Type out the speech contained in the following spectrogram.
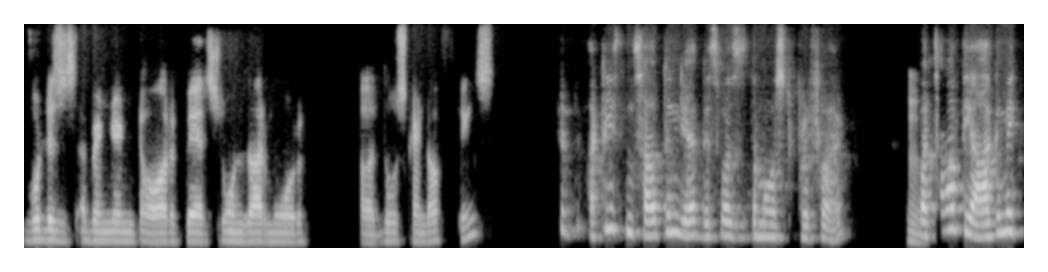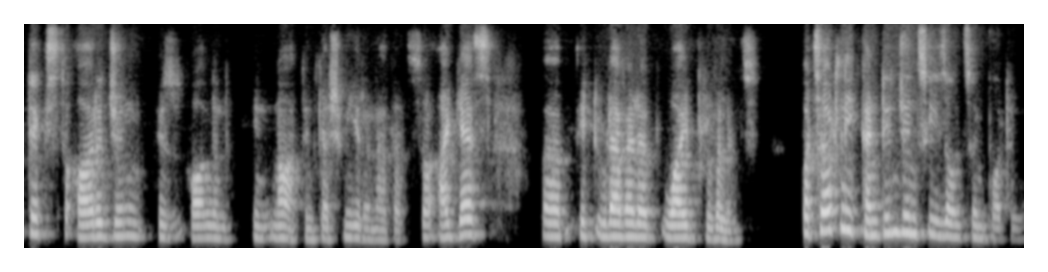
wood is abundant or where stones are more, uh, those kind of things? At least in South India, this was the most preferred. Hmm. But some of the Agamic text origin is all in, in North, in Kashmir and others. So I guess uh, it would have had a wide prevalence. But certainly contingency is also important.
